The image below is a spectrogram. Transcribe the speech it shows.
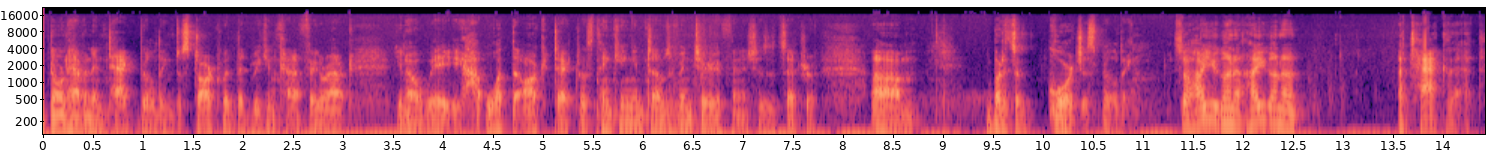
don't have an intact building to start with that we can kind of figure out, you know, a, what the architect was thinking in terms of interior finishes, etc. Um, but it's a gorgeous building. So how are you gonna how are you gonna attack that?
